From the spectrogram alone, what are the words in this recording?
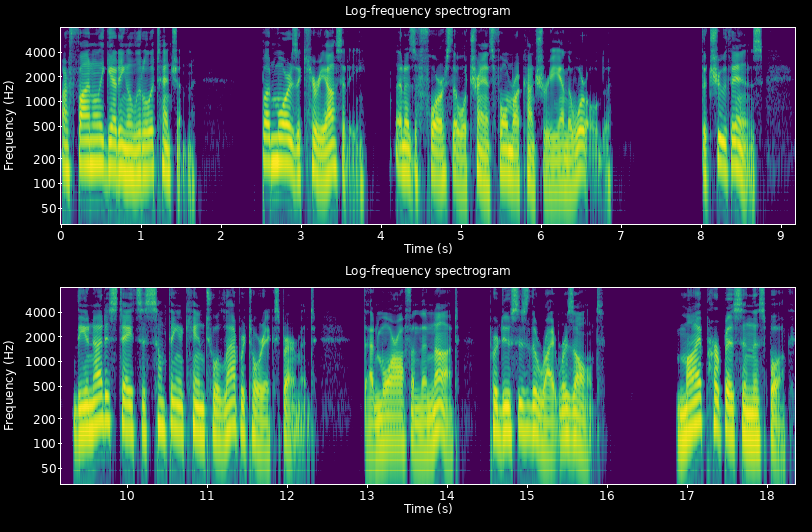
are finally getting a little attention, but more as a curiosity than as a force that will transform our country and the world. The truth is, the United States is something akin to a laboratory experiment that, more often than not, produces the right result. My purpose in this book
